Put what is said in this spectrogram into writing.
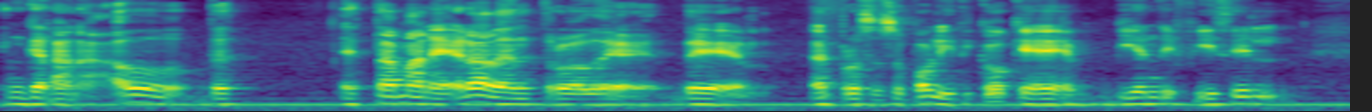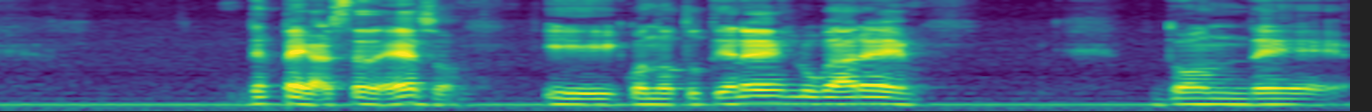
engranado de esta manera dentro del de, el proceso político que es bien difícil despegarse de eso. Y cuando tú tienes lugares donde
